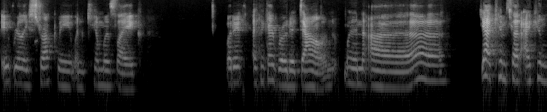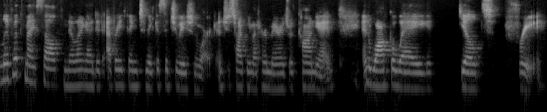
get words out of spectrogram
it really struck me when Kim was like what it I think I wrote it down when uh yeah Kim said I can live with myself knowing I did everything to make a situation work. And she's talking about her marriage with Kanye and walk away guilt free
